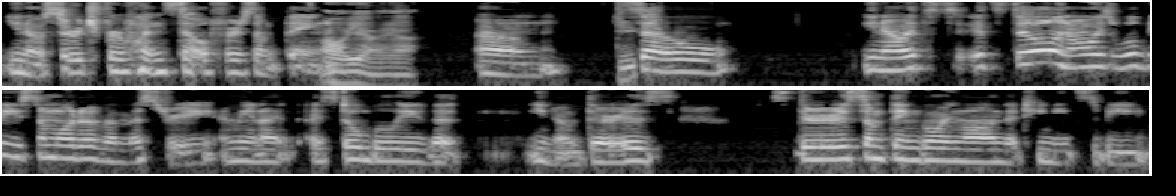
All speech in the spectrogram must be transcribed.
you know, search for oneself or something. Oh yeah, yeah. Um, you- so, you know, it's it's still and always will be somewhat of a mystery. I mean, I I still believe that you know there is there is something going on that he needs to be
